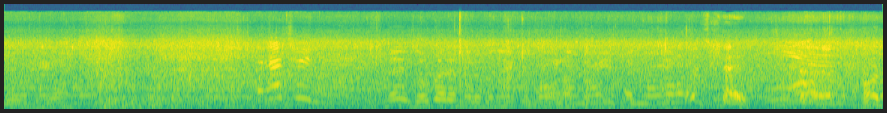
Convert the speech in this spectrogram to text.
Božia. Radšej nie. Ne, zoberieme, lebo niekto mohol na to vypať. Nie. Hoď.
